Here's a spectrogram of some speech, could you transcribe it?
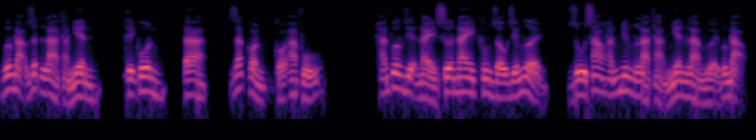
Vương đạo rất là thản nhiên, thịnh côn, ta, giác còn có a phú. Hắn phương diện này xưa nay không giấu giếm người, dù sao hắn nhưng là thản nhiên làm người vương đạo.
